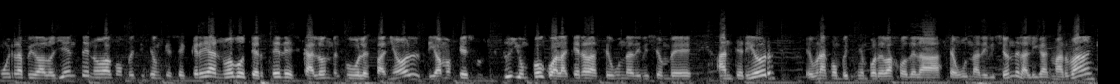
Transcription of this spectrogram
muy rápido al oyente. Nueva competición que se crea, nuevo tercer escalón del fútbol español. Digamos que sustituye un poco a la que era la segunda división B anterior. eh, Una competición por debajo de la segunda división de la Liga Smartbank.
